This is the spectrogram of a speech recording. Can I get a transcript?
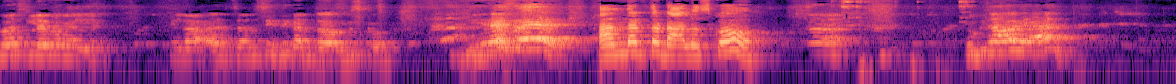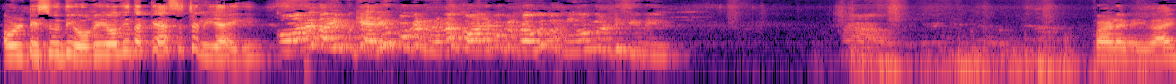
बस ले पकड़ ले। चल सीधी कर दो अब इसको। धीरे से। अंदर तो डाल उसको। रुक जाओ यार। उल्टी सीधी हो गई होगी तो कैसे चली जाएगी? कौन है तो कह रही हूँ पकड़ लेना कौन है पकड़ लोगे तो नहीं होगी उल्टी सीधी। हाँ। पड़ गई भाई।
